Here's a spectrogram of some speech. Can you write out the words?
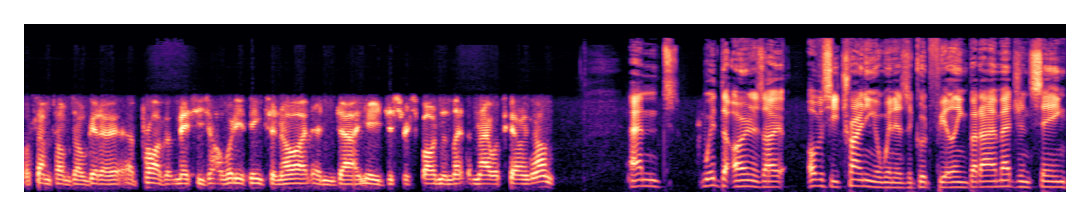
or sometimes I'll get a, a private message. Oh, what do you think tonight? And uh, yeah, you just respond and let them know what's going on. And with the owners, I obviously training a winner is a good feeling, but I imagine seeing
